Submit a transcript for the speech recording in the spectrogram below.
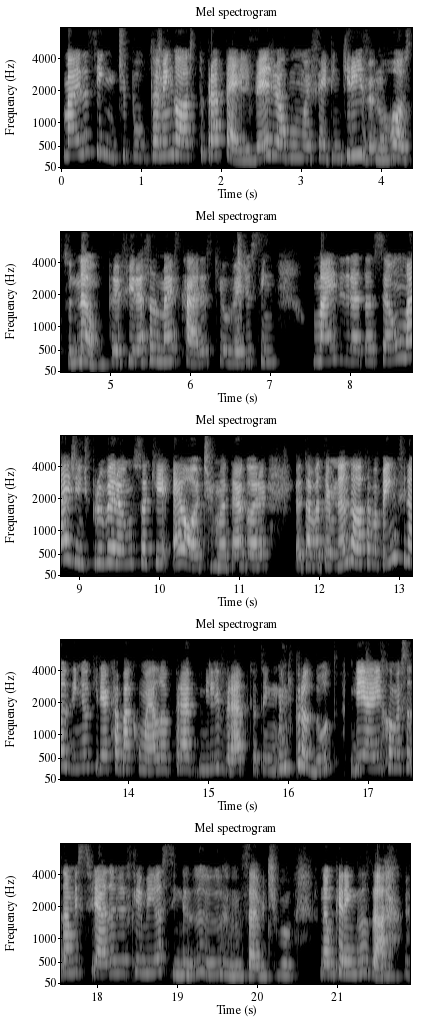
Mas assim, tipo, também gosto pra pele. Vejo algum efeito incrível no rosto? Não, prefiro essas mais caras, que eu vejo, assim, mais hidratação. Mas, gente, pro verão isso aqui é ótimo. Até agora eu tava terminando, ela tava bem no finalzinho, eu queria acabar com ela pra me livrar, porque eu tenho muito produto. E aí começou a dar uma esfriada, eu já fiquei meio assim, sabe? Tipo, não querendo usar.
